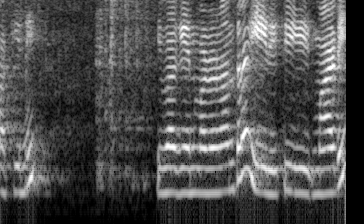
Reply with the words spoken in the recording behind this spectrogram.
ಹಾಕಿನಿ. ಇವಾಗ ಏನು ಮಾಡೋಣ ಅಂದ್ರೆ ಈ ರೀತಿ ಮಾಡಿ.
